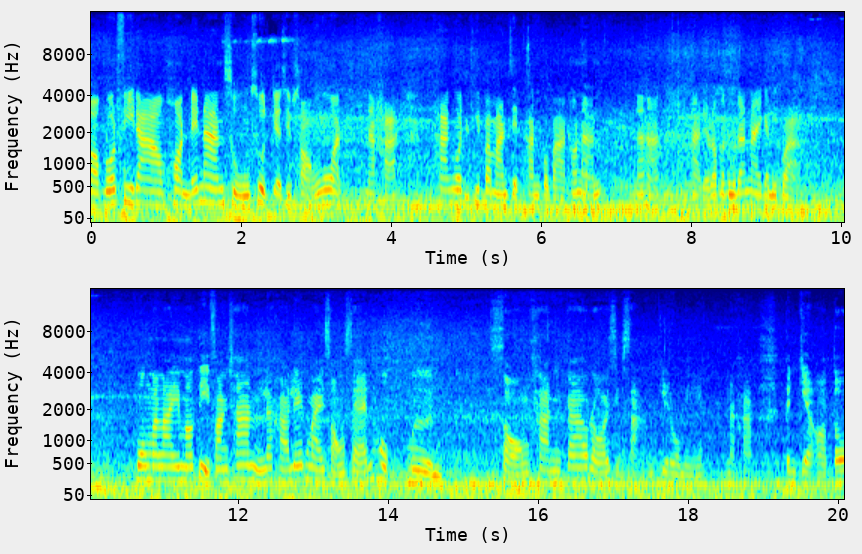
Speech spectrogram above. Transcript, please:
ออกรถฟรีดาวผ่อนได้นานสูงสุด 72 งวดนะคะค่างวดอยู่ที่ประมาณ 7,000 กว่าบาทเท่านั้นนะคะะเดี๋ยวเรามาดูด้านในกันดีกว่า พวงมาลัยมัลติฟังชันนะคะ เลขไมล์2 6 2 2,913 กิโลเมตรนะคะ เป็นเกียร์ออโต้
